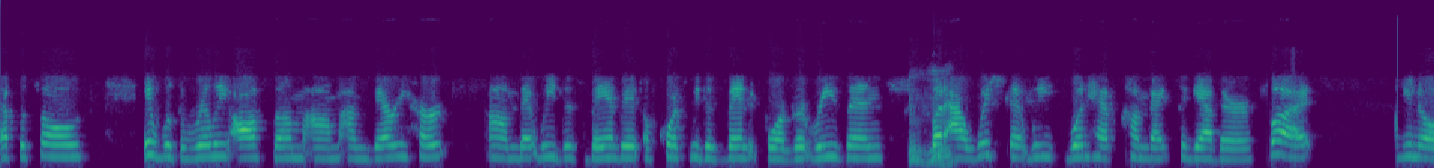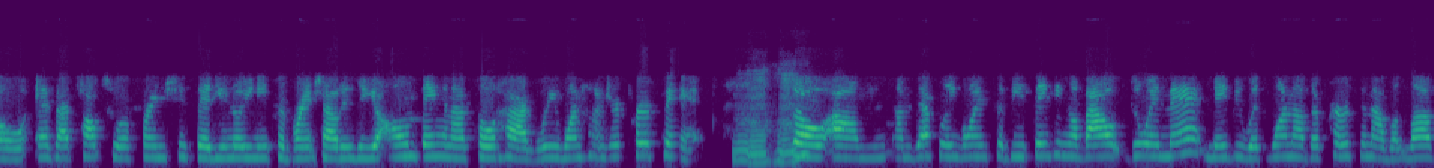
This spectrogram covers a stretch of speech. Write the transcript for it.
episodes. It was really awesome. Um, I'm very hurt um, that we disbanded. Of course, we disbanded for a good reason, but Mhm. I wish that we would have come back together. But you know, as I talked to a friend, she said, you know, you need to branch out and do your own thing, and I told her I agree 100%. Mhm. So um, I'm definitely going to be thinking about doing that, maybe with one other person. I would love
